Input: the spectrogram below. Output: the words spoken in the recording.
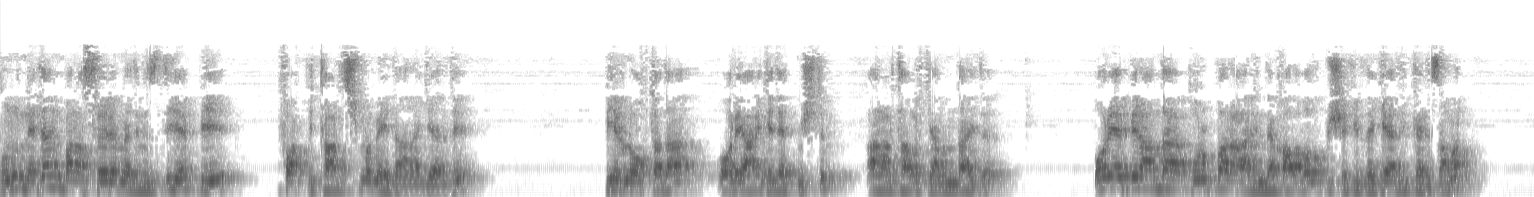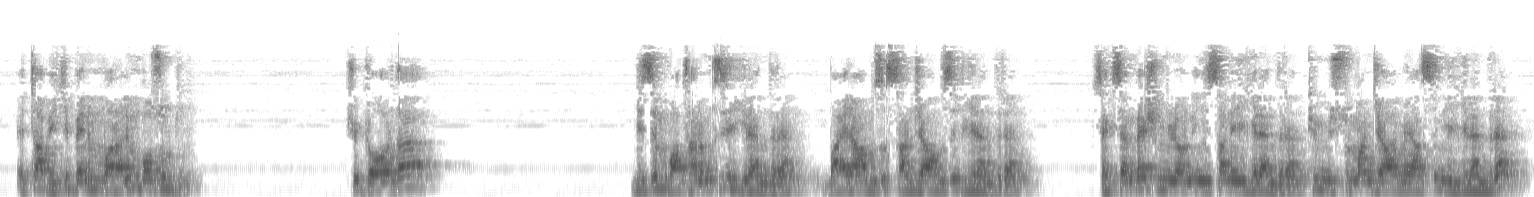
bunu neden bana söylemediniz diye bir ufak bir tartışma meydana geldi. Bir noktada oraya hareket etmiştim. Anahtarlık yanımdaydı. Oraya bir anda gruplar halinde kalabalık bir şekilde geldikleri zaman e tabii ki benim moralim bozuldu. Çünkü orada bizim vatanımızı ilgilendiren, bayrağımızı, sancağımızı ilgilendiren, 85 milyon insanı ilgilendiren, tüm Müslüman camiasını ilgilendiren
